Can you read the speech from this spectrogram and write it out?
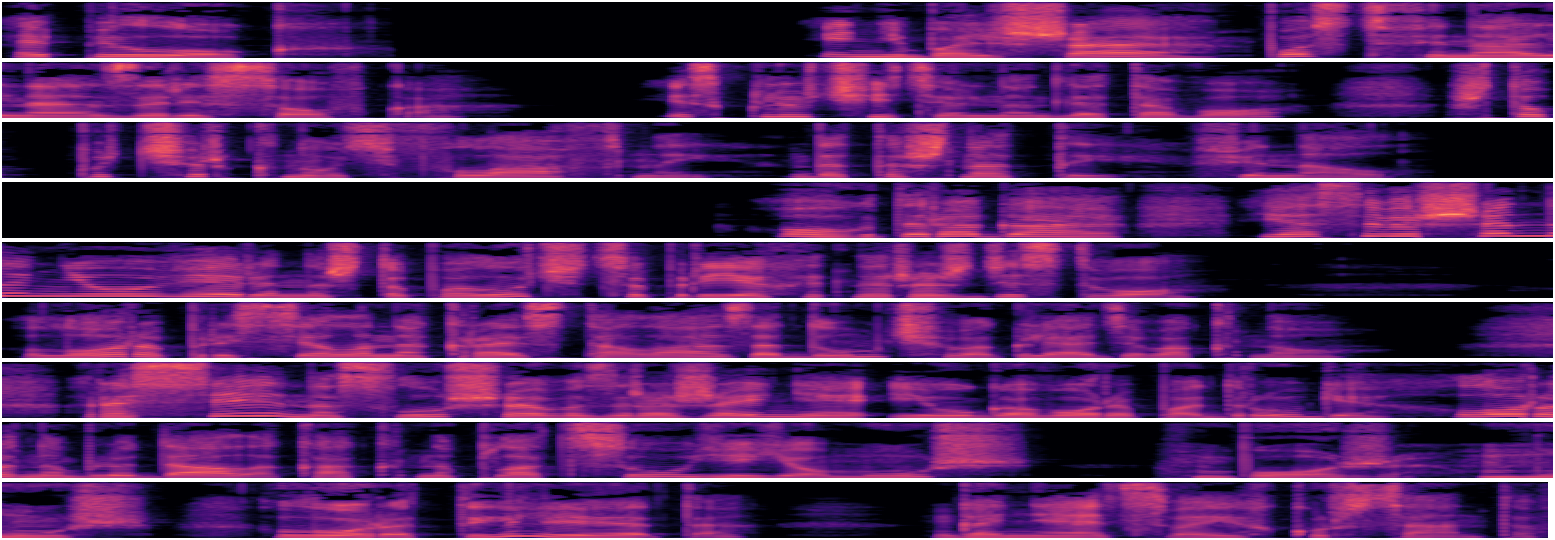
Эпилог. И небольшая постфинальная зарисовка. Исключительно для того, чтобы подчеркнуть флафный до тошноты финал. «Ох, дорогая, я совершенно не уверена, что получится приехать на Рождество». Лора присела на край стола, задумчиво глядя в окно. Рассеянно слушая возражения и уговоры подруги, Лора наблюдала, как на плацу ее муж Боже, муж, Лора, ты ли это? Гоняет своих курсантов.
